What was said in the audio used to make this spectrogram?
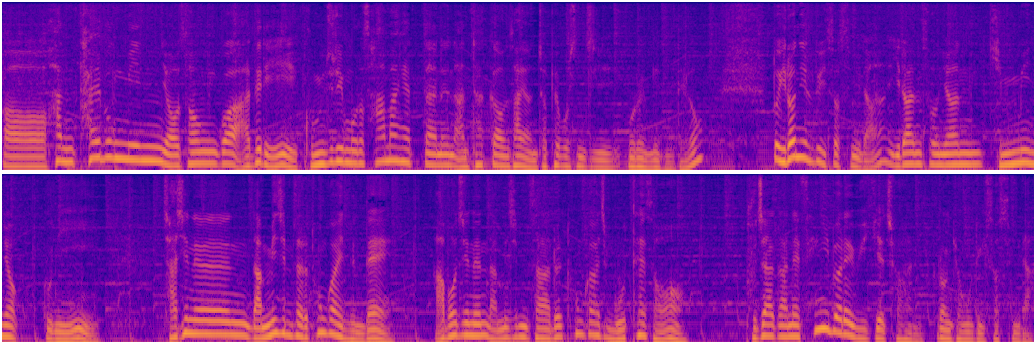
어, 한 탈북민 여성과 아들이 굶주림으로 사망했다는 안타까운 사연 접해보신지 모르겠는데요. 또 이런 일도 있었습니다. 이란 소년 김민혁 군이 자신은 난민 심사를 통과했는데 아버지는 난민 심사를 통과하지 못해서 부자 간의 생이별의 위기에 처한 그런 경우도 있었습니다.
